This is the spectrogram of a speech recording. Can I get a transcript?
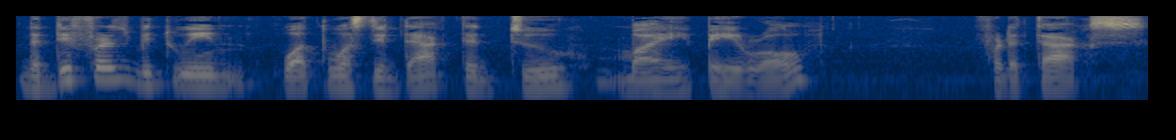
the difference between what was deducted to my payroll for the tax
